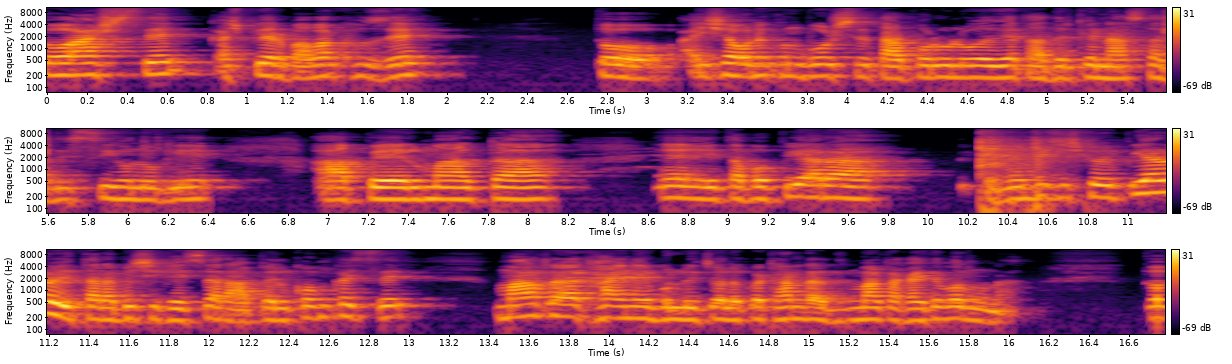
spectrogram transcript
তো আসছে কাশ্মীর বাবার খোঁজে। তো আইসা অনেকক্ষণ বসছে, তারপর হলো গিয়ে তাদেরকে নাস্তা দিচ্ছি হলো গিয়ে, আপেল, মালটা এই, তারপর পেয়ারা বিশেষ করে পেয়ারাই তারা বেশি খাইছে আর আপেল কম খাইছে। মালটা খাই নাই বললেই চলে ঠান্ডার দিন মালটা খাইতে পারব না। তো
